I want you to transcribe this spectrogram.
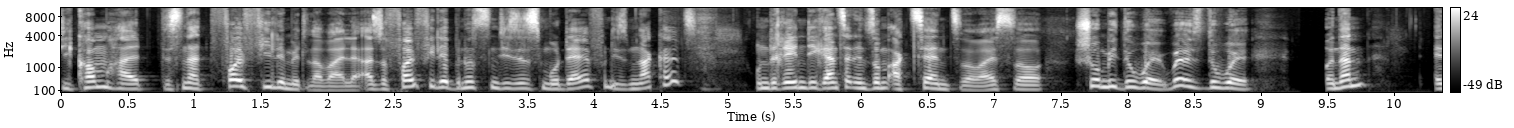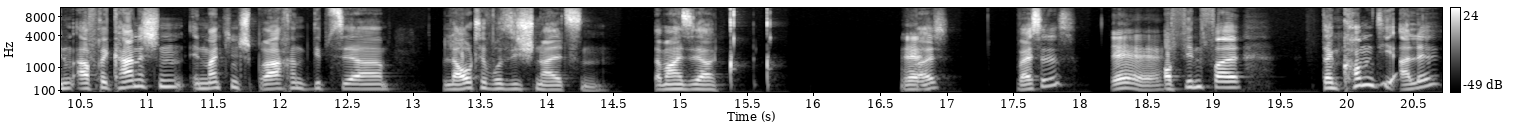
die kommen halt, das sind halt voll viele mittlerweile. Also voll viele benutzen dieses Modell von diesem Knuckles und reden die ganze Zeit in so einem Akzent, so, weißt du, so, show me the way, where's the way? Und dann im Afrikanischen, in manchen Sprachen gibt es ja Laute, wo sie schnalzen. Da machen sie ja, Ja. weißt, weißt du das? Ja, ja, ja. Auf jeden Fall, dann kommen die alle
